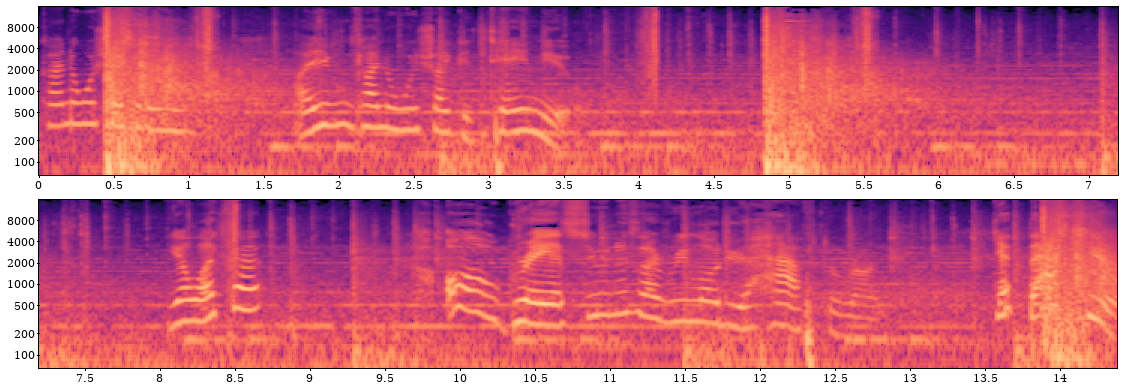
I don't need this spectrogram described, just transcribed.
Kinda wish I could, I even kinda wish I could tame you. You like that? Oh, Gray, As soon as I reload, you have to run. Get back here.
